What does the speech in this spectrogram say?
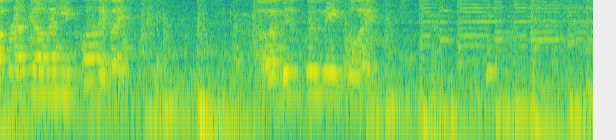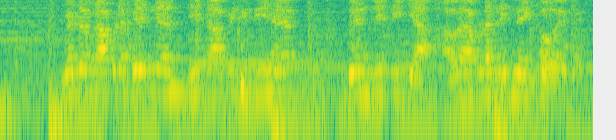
આપણાથી હવે નહીં ખવાય ભાઈ. હવે બિલકુલ નહીં ખવાય. મેડમ આપણે બેન ને જીત આપી દીધી છે. બેન જીતી ગયા. હવે આપણાથી નહીં ખવાય ભાઈ.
